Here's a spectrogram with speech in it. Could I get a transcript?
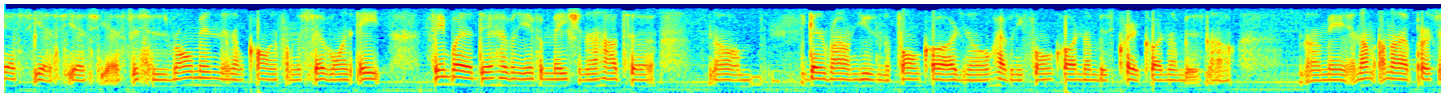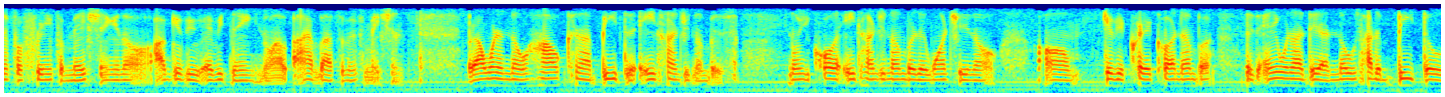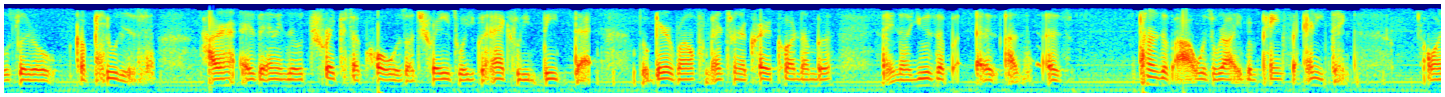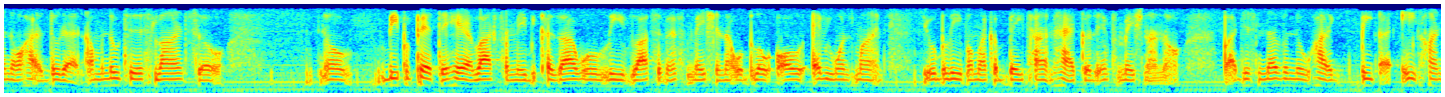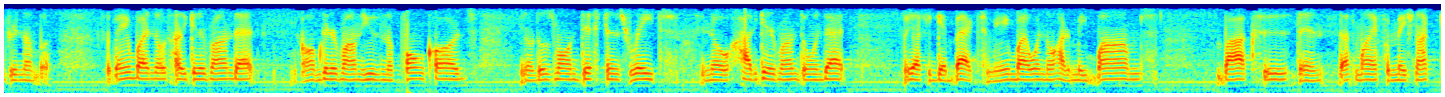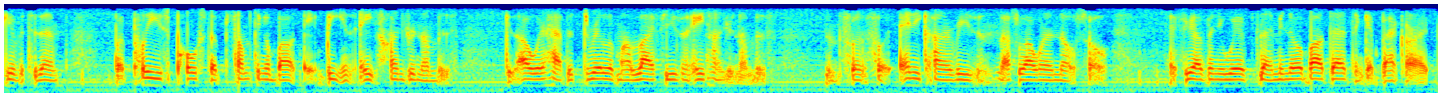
Yes, yes, yes, yes. This is Roman, and I'm calling from the 718. If anybody out there have any information on how to, you know, get around using the phone card, you know, have any phone card numbers, credit card numbers now, you know what I mean? And I'm, I'm not a person for free information, you know. I'll give you everything, you know, I, I have lots of information. But I want to know how can I beat the 800 numbers? You know, you call an 800 number, they want you, you know, um, give your credit card number. Is there anyone out there that knows how to beat those little computers? How is there any little tricks or codes or trades where you can actually beat that? Know, get around from entering a credit card number and, you know, use up as, as, as tons of hours without even paying for anything. I want to know how to do that. I'm new to this line, so, you know, be prepared to hear a lot from me because I will leave lots of information that will blow all everyone's mind. You'll believe I'm like a big-time hacker, the information I know. But I just never knew how to beat an 800 number. So if anybody knows how to get around that, um, get around using the phone cards, you know, those long-distance rates, you know, how to get around doing that, so y'all can get back to me. Anybody want to know how to make bombs, boxes, then that's my information. I can give it to them. But please post up something about beating 800 numbers because I would have the thrill of my life using 800 numbers for, for any kind of reason. That's what I want to know. So if you have any way of letting me know about that, then get back, all right?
